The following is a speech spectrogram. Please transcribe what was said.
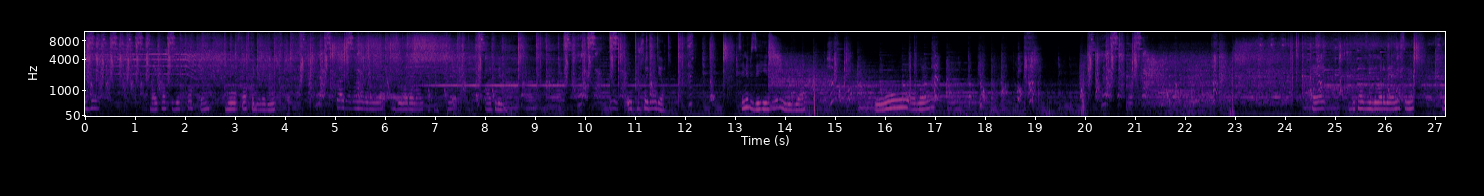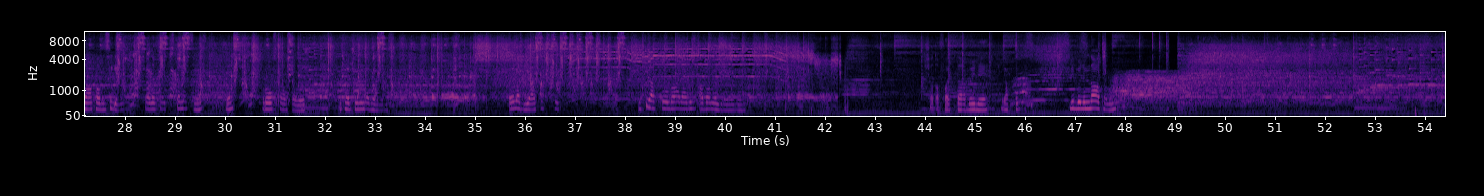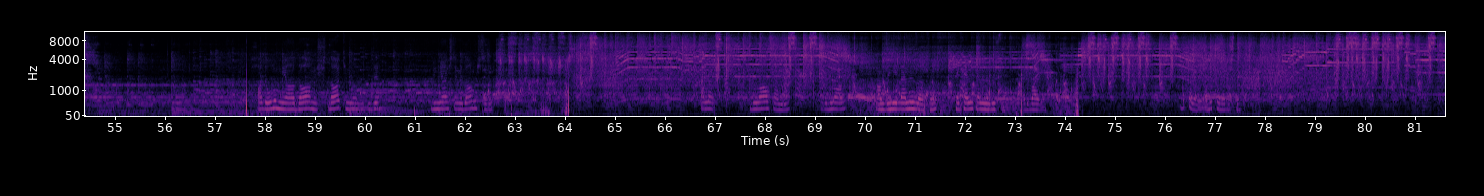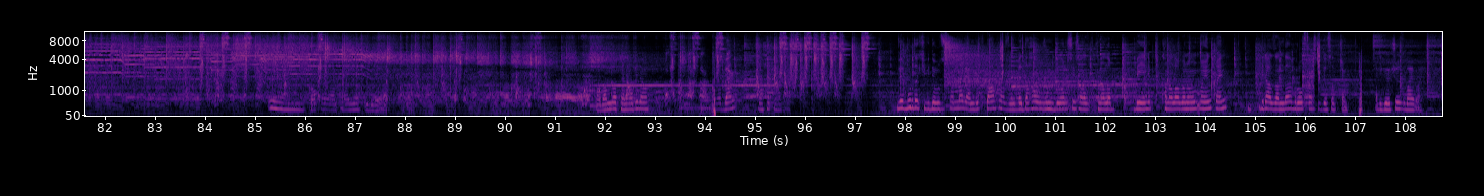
Bugün Minecraft videosu atacağım. Bu Stars da gelebilir. Sadece abone olun ve videolara like atın ve takip edin. Evet, otursaydı var ya. Seni bir zehirleyelim biz ya. Oo ablaya bak. Eğer bu tarz videoları beğenirseniz daha fazlası gelir. Ya da fake istemezseniz ve Brawl Stars olur. Kutu açılımı da yapabiliriz. Öyle bir ya çok çok. İki dakika oldu hala biz adam öldüremeyiz yani. Shadow Fight'ta böyle yaptık. Bir bölüm daha atalım. Hadi oğlum ya dağmış. Dağ kim lan bize? Dünya işlemi dağmış dedik. Hani bunu al sen de. Hadi bunu al. Tam zehirlendin zaten. Sen kendi kendine ölürsün. Hadi bay bay. Bu kadar ya bu kadar işte. Hmm, ya. Adam da fena değil ha. Ama ben daha fena. Ve buradaki videomuzun sonuna geldik. Daha fazla ve daha uzun videolar istiyorsanız kanala beğenip kanala abone olmayı unutmayın. Birazdan da Brawl Stars videosu atacağım. Hadi görüşürüz bay bay.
